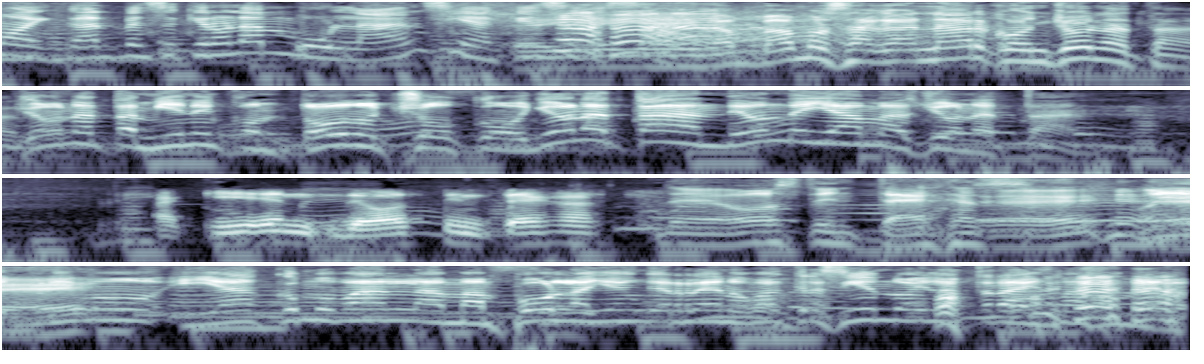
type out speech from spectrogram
Oh my god, pensé que era una ambulancia. ¿Qué es Sí, eso? Vamos a ganar con Jonathan. Jonathan viene con todo, Choco. Jonathan, ¿de dónde llamas, Jonathan? Aquí en de Austin, Texas. De Austin, Texas. Eh, Oye, eh. primo, ¿y ya cómo va la amapola allá en Guerrero? ¿Va creciendo? Ahí la traes, más o menos.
